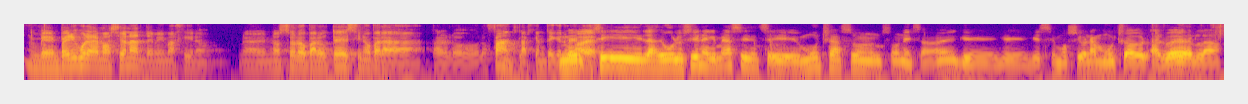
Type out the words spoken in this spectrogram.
Bien, película emocionante, me imagino. Eh, No solo para ustedes, sino para, para lo- los fans, la gente que lo Me- va a ver. sí, las devoluciones que me hacen, eh, muchas son, son esas, ¿eh? que, que- que se emocionan mucho al, al verla.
